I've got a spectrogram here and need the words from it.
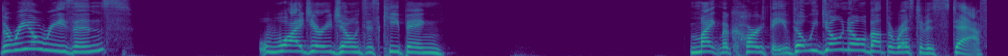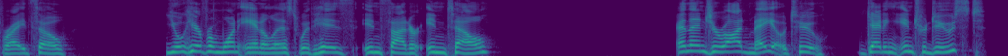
the real reasons why Jerry Jones is keeping Mike McCarthy, though we don't know about the rest of his staff, right? So you'll hear from one analyst with his insider intel. And then Jerod Mayo, too, getting introduced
